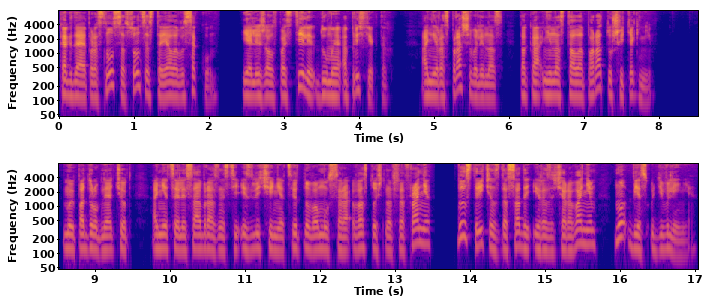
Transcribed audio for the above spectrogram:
Когда я проснулся, солнце стояло высоко. Я лежал в постели, думая о префектах. Они расспрашивали нас, пока не настала пора тушить огни. Мой подробный отчет о нецелесообразности извлечения цветного мусора в восточном шафране был встречен с досадой и разочарованием, но без удивления.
